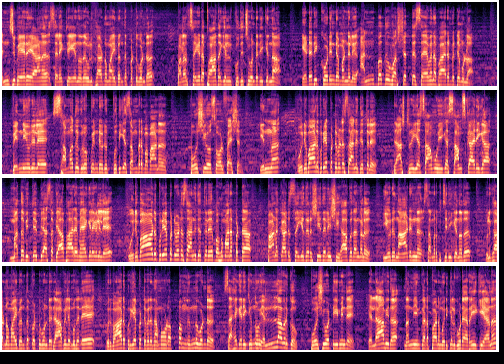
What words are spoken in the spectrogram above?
അഞ്ചു പേരെയാണ് സെലക്ട് ചെയ്യുന്നത്. ഉദ്ഘാടനവുമായി ബന്ധപ്പെട്ടുകൊണ്ട് വളർച്ചയുടെ പാതയിൽ കുതിച്ചുകൊണ്ടിരിക്കുന്ന എടരിക്കോടിന്റെ മണ്ണിൽ അൻപത് വർഷത്തെ സേവന പാരമ്പര്യമുള്ള വെന്നിയൂരിലെ സമത് ഗ്രൂപ്പിന്റെ ഒരു പുതിയ സംരംഭമാണ് പോഷിയോ സോൾ ഫാഷൻ. ഇന്ന് ഒരുപാട് പ്രിയപ്പെട്ടവരുടെ സാന്നിധ്യത്തിൽ രാഷ്ട്രീയ സാമൂഹിക സാംസ്കാരിക മതവിദ്യാഭ്യാസ വ്യാപാര മേഖലകളിലെ ഒരുപാട് പ്രിയപ്പെട്ടവരുടെ സാന്നിധ്യത്തിൽ ബഹുമാനപ്പെട്ട പാണക്കാട് സയ്യിദ് റഷീദ് അലി ഷിഹാബ് തങ്ങൾ ഈ ഒരു നാടിന് സമർപ്പിച്ചിരിക്കുന്നത്. ഉദ്ഘാടനവുമായി ബന്ധപ്പെട്ടുകൊണ്ട് രാവിലെ മുതലേ ഒരുപാട് പ്രിയപ്പെട്ടവർ നമ്മോടൊപ്പം നിന്നുകൊണ്ട് സഹകരിക്കുന്നു. എല്ലാവർക്കും പോഷുവ ടീമിന്റെ എല്ലാവിധ നന്ദിയും കടപ്പാടും ഒരിക്കൽ കൂടെ അറിയിക്കുകയാണ്.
